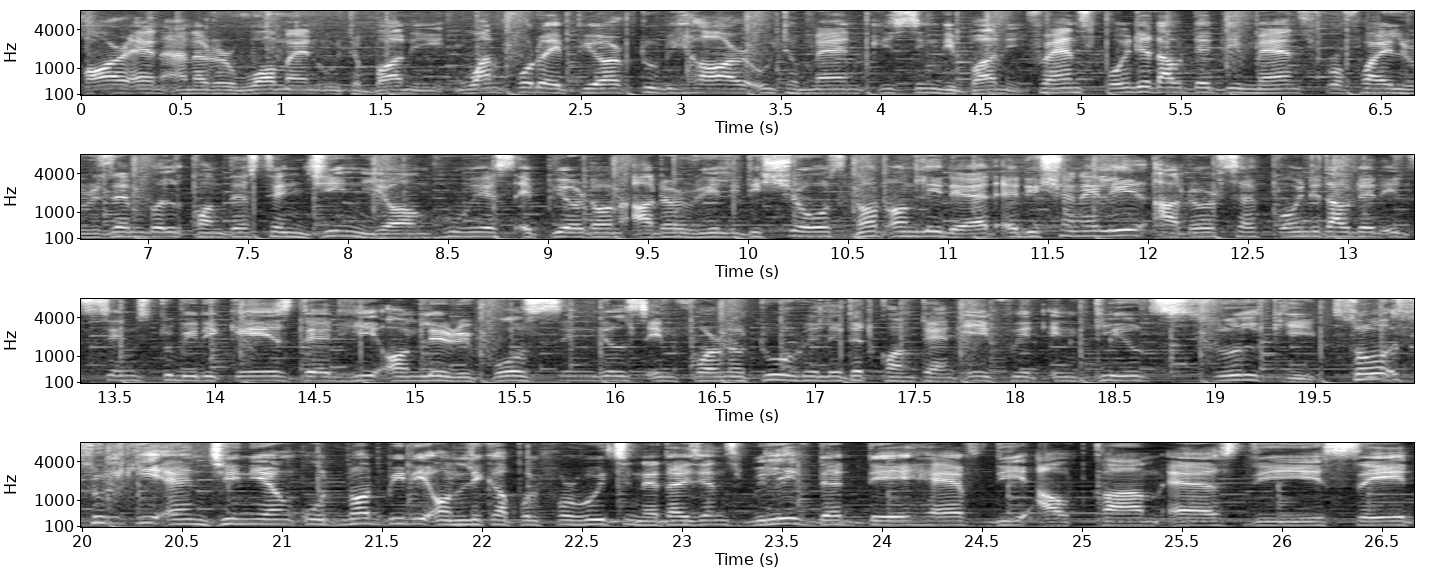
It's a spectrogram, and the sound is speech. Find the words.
her and another woman with a bunny. One photo appeared to be her with a man kissing the bunny. Fans pointed out that the man's profile resembled contestant Jin Young who has appeared on other reality shows. Not only that, additionally others have pointed out that it seems to be the case that he only reposts singles Inferno 2 related content if it includes Sulki. So Sulki and Jin Young would not be the only couple for which netizens believe that they have the outcome as the said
